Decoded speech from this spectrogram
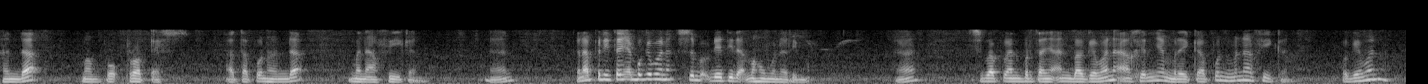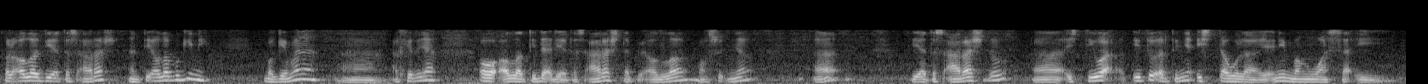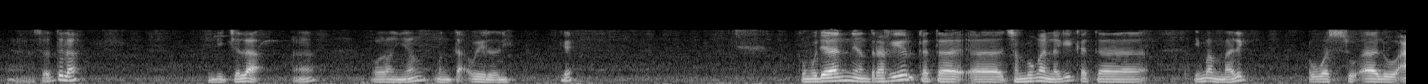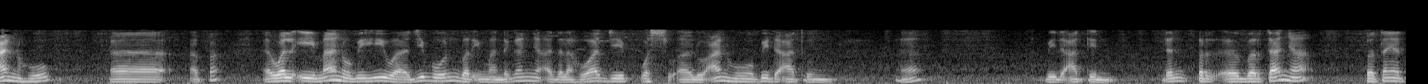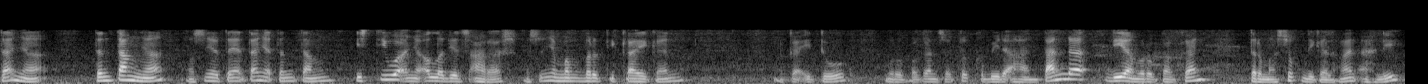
hendak memprotes ataupun hendak menafikan. Ha? kenapa ditanya bagaimana? Sebab dia tidak mahu menerima. Ha? sebabkan pertanyaan bagaimana akhirnya mereka pun menafikan. Bagaimana? Kalau Allah di atas arash nanti Allah begini. Bagaimana? Ha, akhirnya oh Allah tidak di atas arash tapi Allah maksudnya ha, di atas arash tu ha, istiwa itu artinya istaula yakni menguasai. Ha, so itulah. Dicelak ha, orang yang mentakwil ni. Okey. Kemudian yang terakhir kata uh, sambungan lagi kata Imam Malik was-su'alu anhu uh, apa wal imanu bihi wajibun beriman dengannya adalah wajib. Was-su'alu anhu bid'atun ha bid'atin. Dan per, uh, bertanya bertanya-tanya tentangnya maksudnya tanya-tanya tentang istiwanya Allah di atas aras maksudnya mempertikaikan maka itu merupakan satu kebidaan tanda dia merupakan termasuk di kalangan ahli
